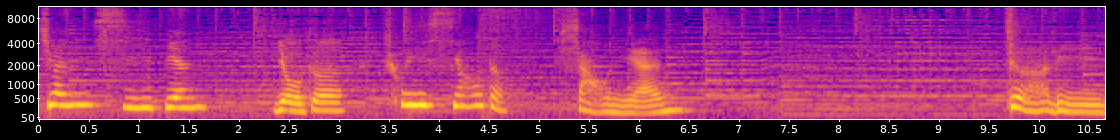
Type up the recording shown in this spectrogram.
涓溪边，有个吹箫的少年。这里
